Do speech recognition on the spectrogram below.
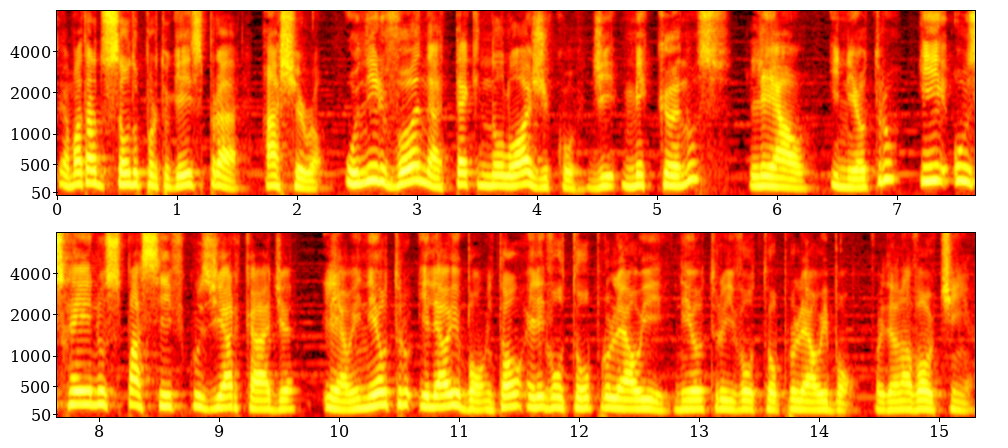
é uma tradução do português para Acheron. O Nirvana tecnológico de Mecanos, leal e neutro. E os reinos pacíficos de Arcádia, leal e neutro e leal e bom. Então ele voltou pro leal e neutro e voltou pro leal e bom. Foi dando uma voltinha.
